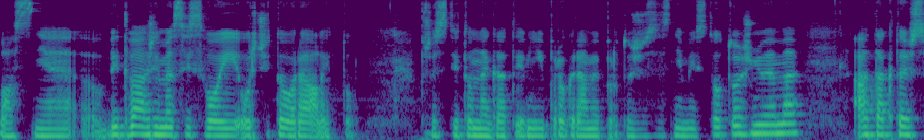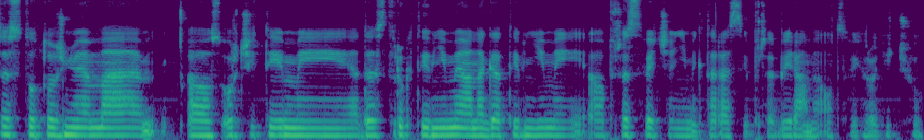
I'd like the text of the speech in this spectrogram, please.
vlastně vytváříme si svoji určitou realitu přes tyto negativní programy, protože se s nimi stotožňujeme a taktéž se stotožňujeme eh, s určitými destruktivními a negativními eh, přesvědčeními, které si přebíráme od svých rodičů.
